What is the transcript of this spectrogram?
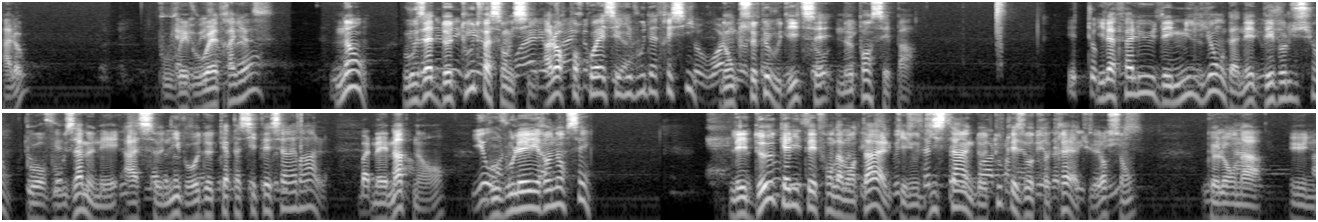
Allô Pouvez-vous être ailleurs Non, vous êtes de toute façon ici, alors pourquoi essayez-vous d'être ici Donc ce que vous dites c'est, ne pensez pas. Il a fallu des millions d'années d'évolution pour vous amener à ce niveau de capacité cérébrale. Mais maintenant, vous voulez y renoncer. Les deux qualités fondamentales qui nous distinguent de toutes les autres créatures sont que l'on a une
